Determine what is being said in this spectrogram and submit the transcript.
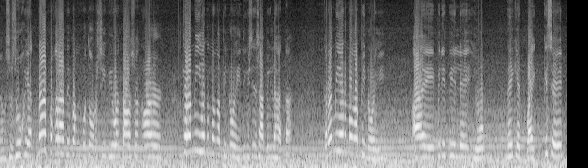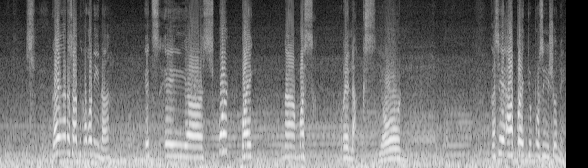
ng Suzuki at napakarami pang motor, CB1000R. Karamihan ng mga Pinoy, hindi ko sinasabing lahat ah, karamihan ng mga Pinoy ay pinipili yung naked bike kasi gaya nga nasabi ko kanina, it's a uh, sport bike na mas relax. Yon. Kasi upright yung position eh.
